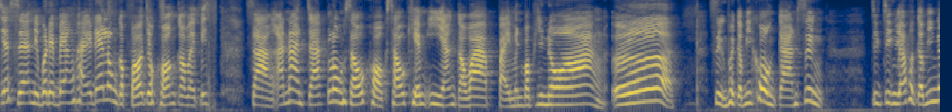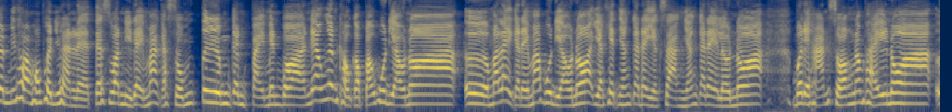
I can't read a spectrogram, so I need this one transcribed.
เจ็ดแสนนี่บ่ได้แบ่งไผได้ลงกระเป๋าเจ้าของก็ไว้ไปสร้างอาณาจักรลงเสาขอกเสาเข็มอีหยังก็ว่าไปมันบ่พี่น้อง เออ ซึ่งเพิ่นก็มีโครงการซึ่งจริง ๆ แล้วเพิ่นก็มีเงินมีทองของเพิ่นอยู่หั่นแหละ แต่ส่วนนี้ได้มากก็สมติมกันไปแม่นบ่แนวเงินเข้ากระเป๋าผู้เดียวเนาะเออมาไล่ก็ได้มาผู้เดียวเนาะอยากเฮ็ดหยังก็ได้อยากสร้างหยังก็ได้แล้วเนาะบ่ได้หารสองน้ำไผเนาะเอ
